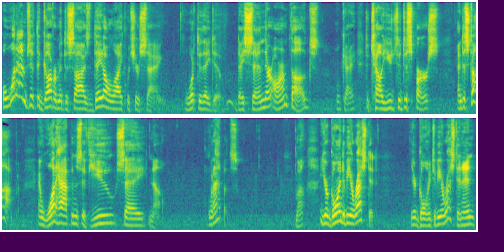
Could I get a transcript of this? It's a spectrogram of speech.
Well what happens if the government decides they don't like what you're saying? What do they do? They send their armed thugs okay to tell you to disperse and to stop and what happens if you say no? What happens? Well, you're going to be arrested. You're going to be arrested. And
